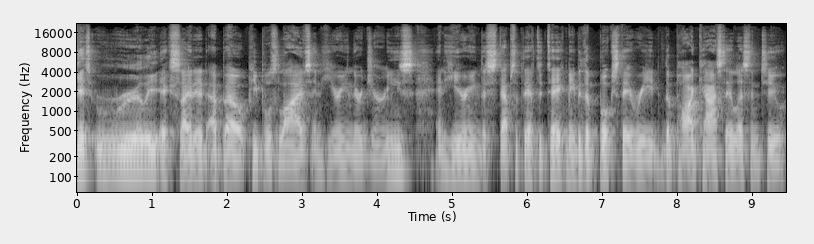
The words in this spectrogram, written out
gets really excited about people's lives and hearing their journeys and hearing the steps that they have to take, maybe the books they read, the podcasts they listen to.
